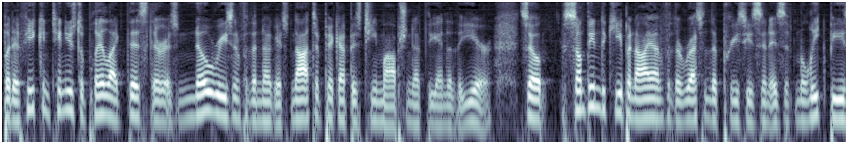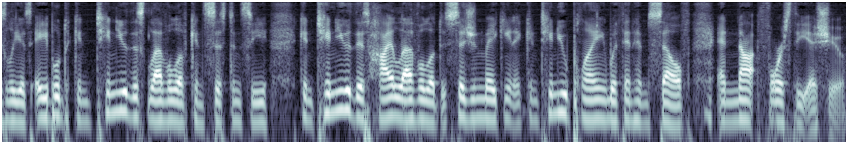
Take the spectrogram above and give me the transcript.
But if he continues to play like this, there is no reason for the Nuggets not to pick up his team option at the end of the year. So something to keep an eye on for the rest of the preseason is if Malik Beasley is able to continue this level of consistency, continue this high level level of decision making and continue playing within himself and not force the issue.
